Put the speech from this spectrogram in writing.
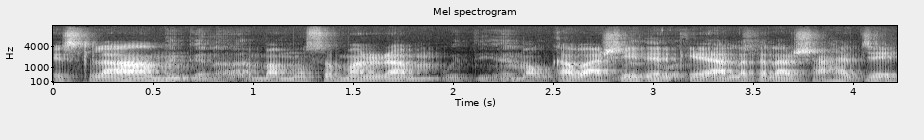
اسلام مسلمان مکاب کے اللہ تعالی سہاجی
